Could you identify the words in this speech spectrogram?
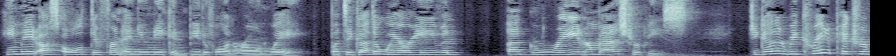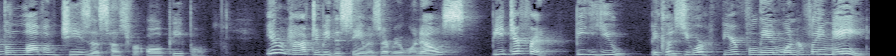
He made us all different and unique and beautiful in our own way. But together we are even a greater masterpiece. Together we create a picture of the love of Jesus has for all people. You don't have to be the same as everyone else. Be different. Be you, because you are fearfully and wonderfully made.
